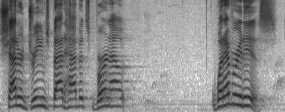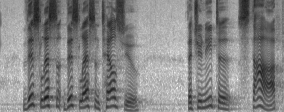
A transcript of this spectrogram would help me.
Shattered dreams, bad habits, burnout? Whatever it is, this lesson, this lesson tells you that you need to stop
